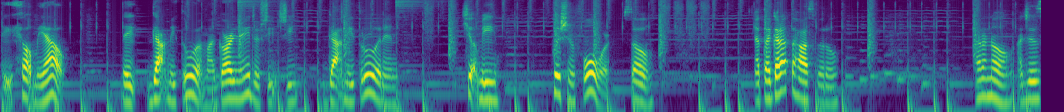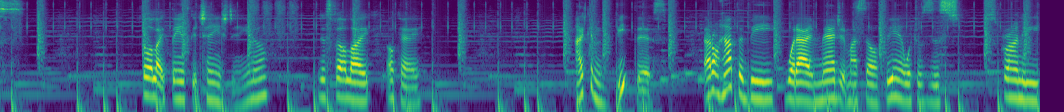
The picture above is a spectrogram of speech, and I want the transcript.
they helped me out. They got me through it. My guardian angel, she she got me through it and kept me pushing forward. So after I got out the hospital, I don't know. I just felt like things could change then, you know? just felt like, okay, I can beat this. I don't have to be what I imagined myself being, which was this scrawny,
